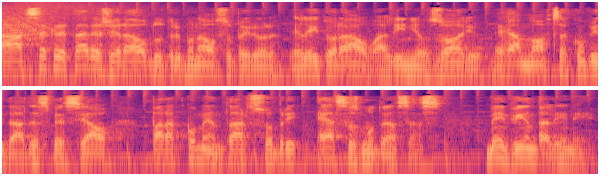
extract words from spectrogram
A secretária-geral do Tribunal Superior Eleitoral, Aline Osório, é a nossa convidada especial para comentar sobre essas mudanças. Bem-vinda, Aline.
